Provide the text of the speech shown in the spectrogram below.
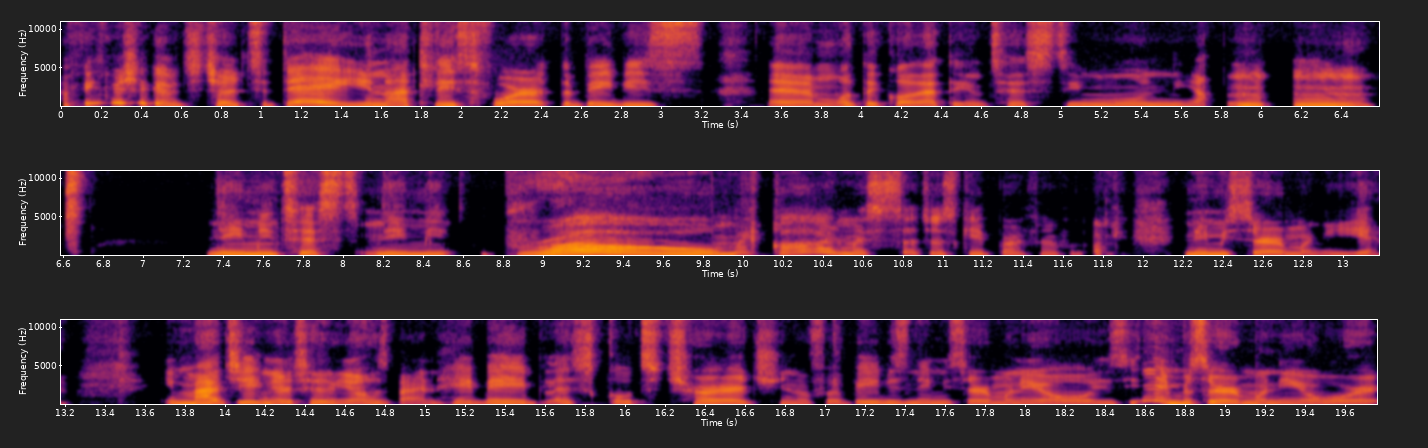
i think we should go to church today you know at least for the baby's um what they call that thing testimony Mm-mm. naming test naming bro oh my god my sister just gave birth okay naming ceremony yeah. Imagine you're telling your husband hey babe let's go to church you know for baby's naming ceremony or is it naming ceremony or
